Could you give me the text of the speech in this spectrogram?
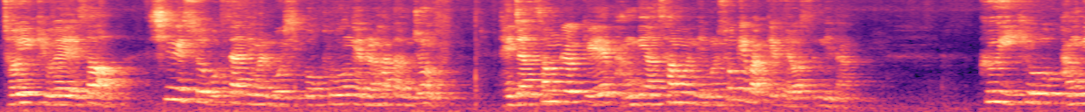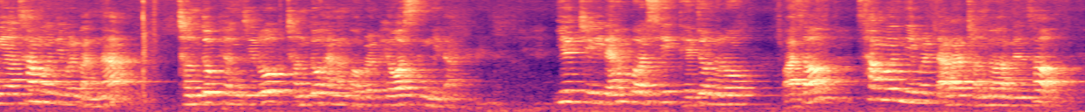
저희 교회에서 신위수 목사님을 모시고 부흥회를 하던 중 대전 성결교회 박미연 사모님을 소개받게 되었습니다. 그 이후 박미연 사모님을 만나 전도 편지로 전도하는 법을 배웠습니다. 일주일에 한 번씩 대전으로 와서 사모님을 따라 전도하면서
